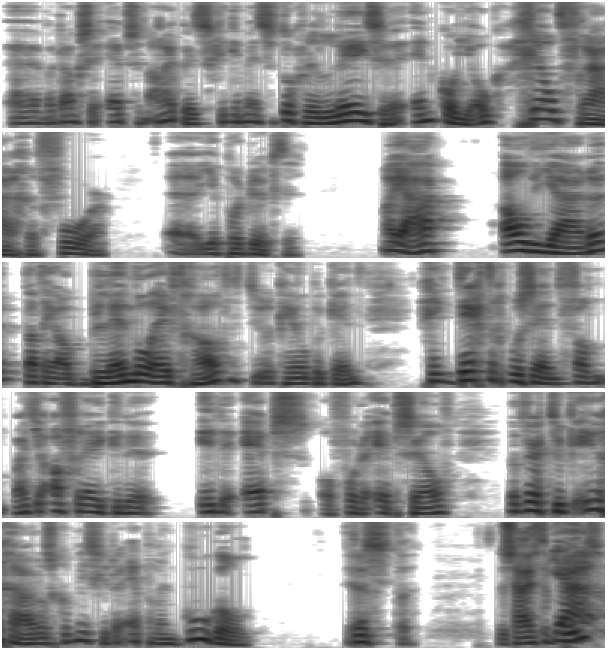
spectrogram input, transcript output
Eh, maar dankzij apps en iPads gingen mensen toch weer lezen en kon je ook geld vragen voor eh, je producten. Maar ja, al die jaren dat hij ook Blendel heeft gehad, natuurlijk heel bekend, ging 30% van wat je afrekende in de apps of voor de app zelf, dat werd natuurlijk ingehouden als commissie door Apple en Google. Dus- Ja, dus hij heeft een Ja, punt.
